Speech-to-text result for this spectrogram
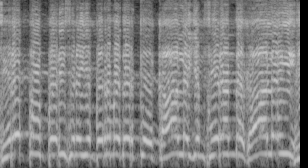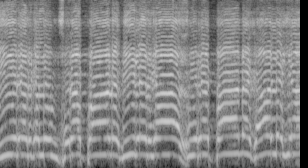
சிறப்பு பரிசினையும் பெறுவதற்கு காலையும் சிறந்த காலை. வீரர்களும் சிறப்பான வீரர்கள். சிறப்பான காலையா?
